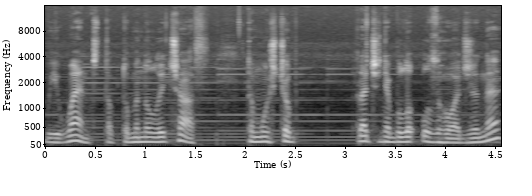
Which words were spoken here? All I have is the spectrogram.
We went, тобто минулий час. Тому щоб речення було узгоджене,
